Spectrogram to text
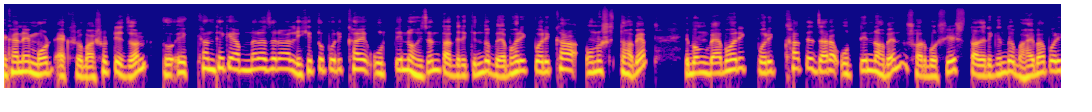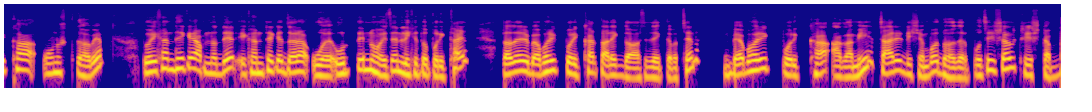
এখানে মোট একশো বাষট্টি জন। তো এখান থেকে আপনারা যারা লিখিত পরীক্ষায় উত্তীর্ণ হয়েছেন, তাদের কিন্তু ব্যবহারিক পরীক্ষা অনুষ্ঠিত হবে এবং ব্যবহারিক পরীক্ষাতে যারা উত্তীর্ণ হবেন সর্বশেষ, তাদের কিন্তু ভাইভা পরীক্ষা অনুষ্ঠিত হবে। তো এখান থেকে আপনাদের, এখান থেকে যারা উত্তীর্ণ হয়েছেন লিখিত পরীক্ষায়, তাদের ব্যবহারিক পরীক্ষার তারিখ দেওয়া আছে, দেখতে পাচ্ছেন। ব্যবহারিক পরীক্ষা আগামী চারই ডিসেম্বর দু হাজার পঁচিশ সাল খ্রিস্টাব্দ,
